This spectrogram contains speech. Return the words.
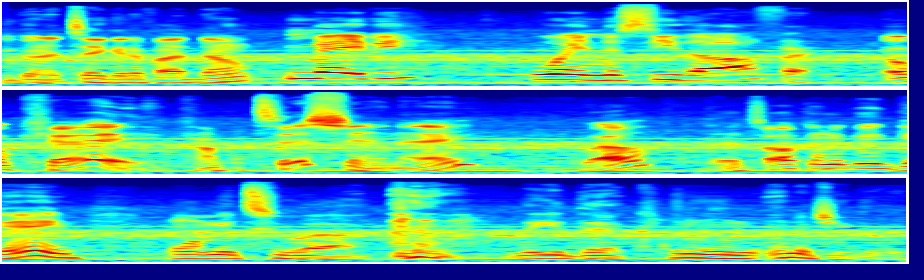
You gonna take it if I don't? Maybe. Waiting to see the offer. Okay, competition, eh? Well, they're talking a good game. Want me to, uh, lead their clean energy group.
